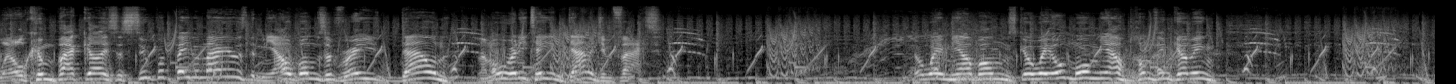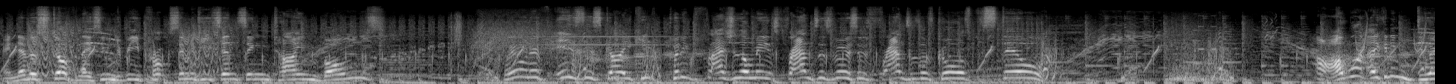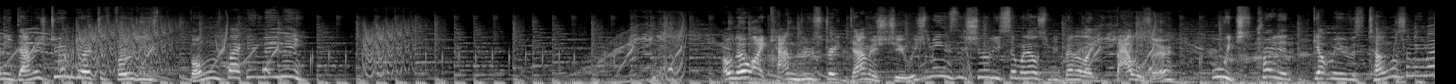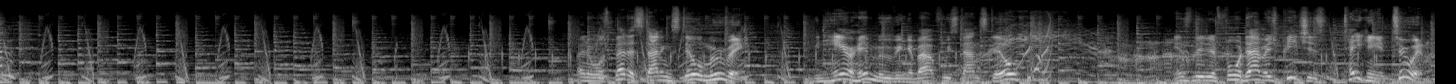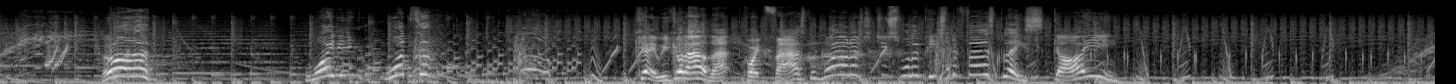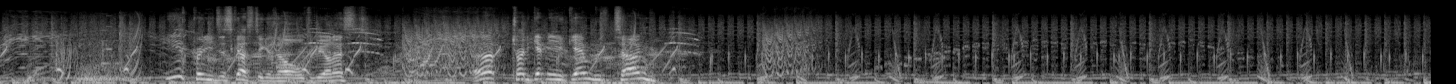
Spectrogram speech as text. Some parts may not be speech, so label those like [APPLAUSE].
Welcome back guys to Super Paper Mario as the Meow Bombs have raised down. I'm already taking damage in fact. Go away Meow Bombs, go away. Oh, more Meow Bombs incoming. They never stop and they seem to be proximity sensing time bombs. Where on earth is this guy? He keeps putting flashes on me. It's Francis versus Francis of course, still. Oh, what? I can even do any damage to him? Do I have to throw these bombs back in, maybe? Oh no, I can do straight damage to you, which means that surely someone else would be better like Bowser. Oh, he just tried to get me with his tongue or something then? I know what's better, standing still moving. You can hear him moving about if we stand still. Instantly did 4 damage. Peach is taking it to him. Ah! Why did you... What the... Okay, we got out of that quite fast, but why on earth did you swallow Peach in the first place, Guy? He is pretty disgusting as a whole, to be honest. Uh, try to get me again with tongue.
